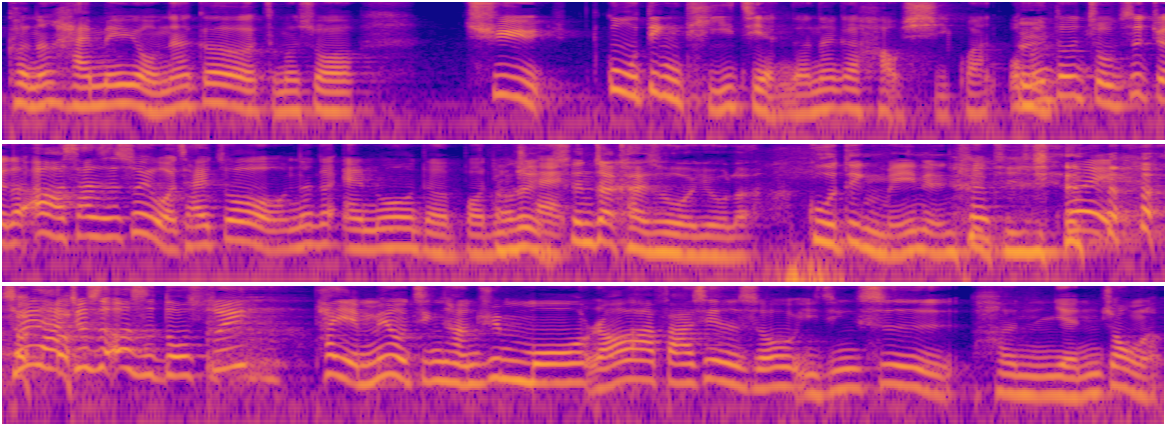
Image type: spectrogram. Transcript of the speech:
可能还没有那个怎么说去。固定体检的那个好习惯，我们都总是觉得哦，三十岁我才做那个 annual 的 body check。现在开始我有了，固定每一年去体检。对，所以他就是二十多岁，他也没有经常去摸，然后他发现的时候已经是很严重了。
